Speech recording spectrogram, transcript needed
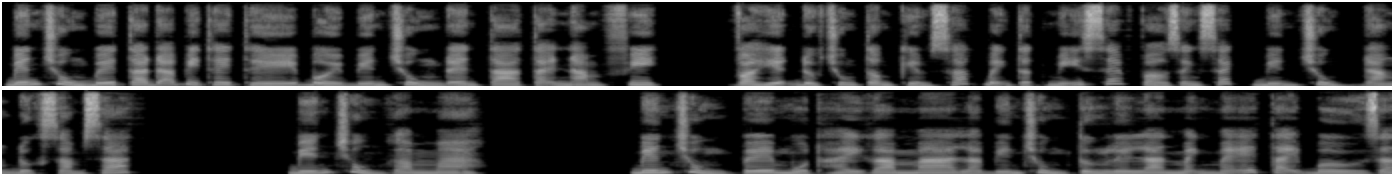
Biến chủng beta đã bị thay thế bởi biến chủng delta tại Nam Phi và hiện được Trung tâm Kiểm soát Bệnh tật Mỹ xếp vào danh sách biến chủng đang được giám sát. Biến chủng gamma Biến chủng P1 hay gamma là biến chủng từng lây lan mạnh mẽ tại bờ Gia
